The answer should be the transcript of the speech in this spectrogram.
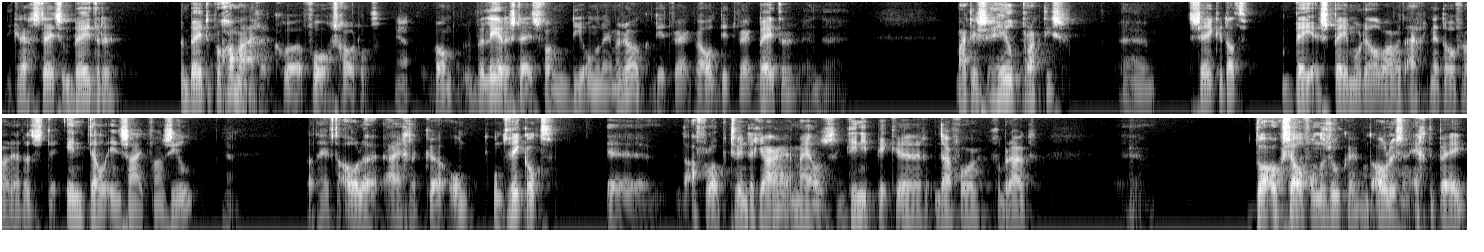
die krijgt steeds een, betere, een beter programma eigenlijk voorgeschoteld. Ja. Want we leren steeds van die ondernemers ook. Dit werkt wel, dit werkt beter. En, eh, maar het is heel praktisch. Eh, zeker dat BSP-model waar we het eigenlijk net over hadden. Dat is de Intel Insight van Ziel. Ja. Dat heeft Ole eigenlijk eh, on- ontwikkeld de afgelopen twintig jaar. En mij als guinea pig daarvoor gebruikt. Door ook zelfonderzoek. Hè, want Ole is een echte P.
